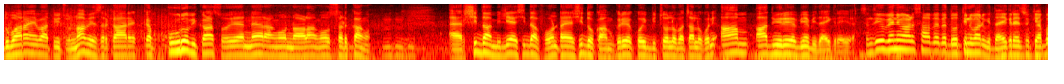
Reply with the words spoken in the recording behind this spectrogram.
दोबारा ये बात भी चुनाव है सरकार का पूरा विकास होया नहरांगो नालांगो सड़कांगो। और सीधा मिले सीधा फ़ोन टाया सीधो काम करिए कोई बिचोलो बचालो को नहीं आम आदमी रहे अभी विधायक रहे हुए संजीव बेनीवाल साहब अभी दो तीन बार विधायक रह चुके अब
